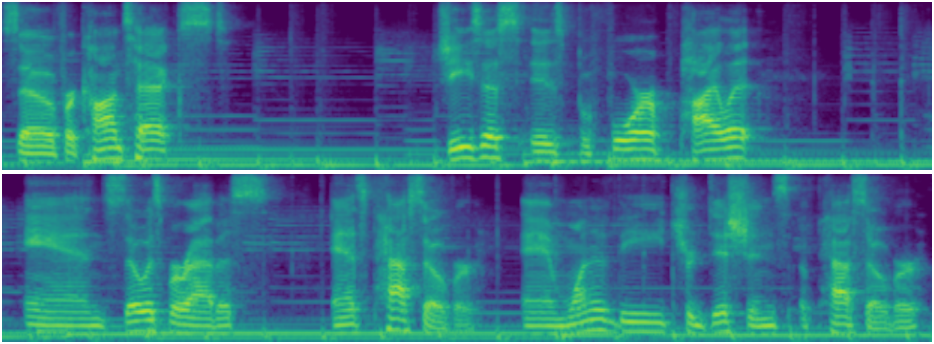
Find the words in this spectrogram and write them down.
So, for context, Jesus is before Pilate, and so is Barabbas, and it's Passover. And one of the traditions of Passover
